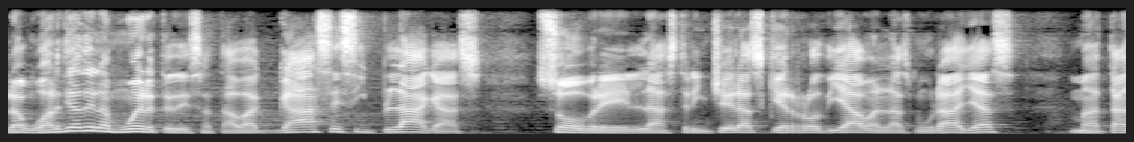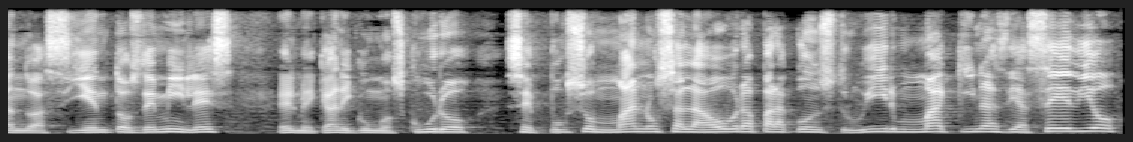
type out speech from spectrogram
la Guardia de la Muerte desataba gases y plagas sobre las trincheras que rodeaban las murallas, matando a cientos de miles, el mecánico oscuro se puso manos a la obra para construir máquinas de asedio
